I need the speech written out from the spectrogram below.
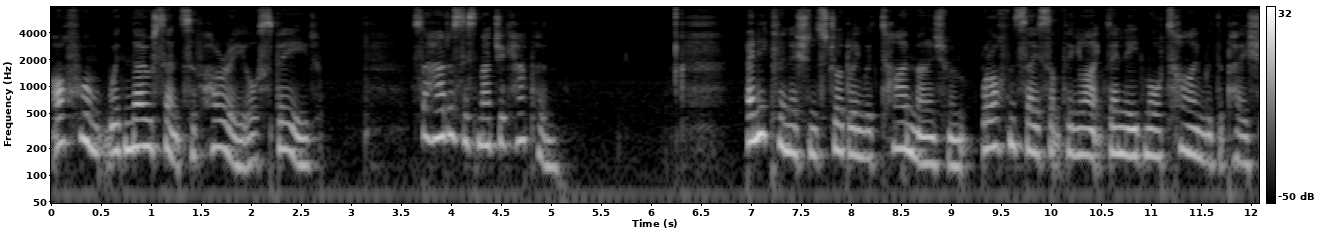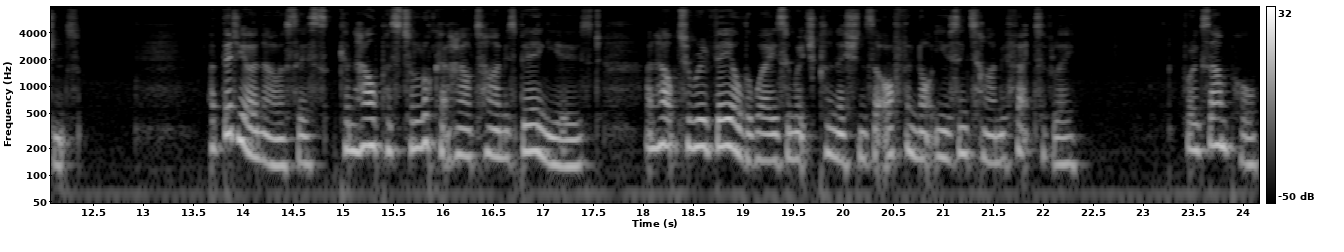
often with no sense of hurry or speed. So, how does this magic happen? Any clinician struggling with time management will often say something like they need more time with the patient. A video analysis can help us to look at how time is being used and help to reveal the ways in which clinicians are often not using time effectively. For example,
